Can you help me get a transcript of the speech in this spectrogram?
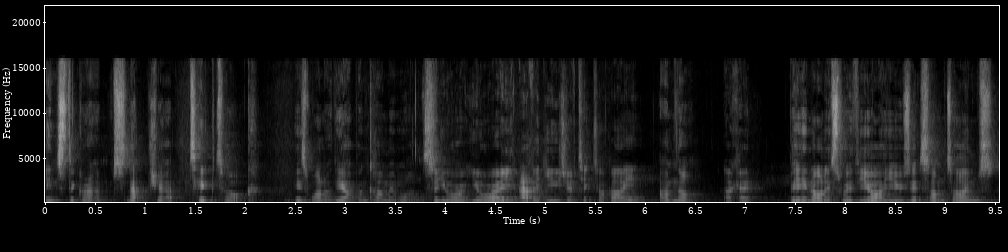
Instagram, Snapchat, TikTok is one of the up and coming ones. So you're you're a avid user of TikTok, are you? I'm not. Okay. Being honest with you, I use it sometimes,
